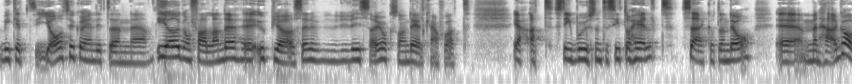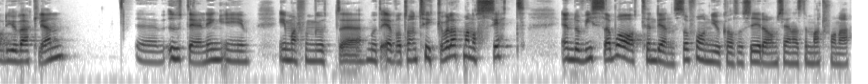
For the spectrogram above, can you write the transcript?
Vilket jag tycker är en liten eh, uh, iögonfallande uh, eh, uppgörelse. Det visar ju också en del kanske att, ja, att Steve Bruce inte sitter helt säkert ändå. Uh, men här gav det ju verkligen utdelning i, i matchen mot, mot Everton. Tycker väl att man har sett ändå vissa bra tendenser från Newcastles sida de senaste matcherna.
